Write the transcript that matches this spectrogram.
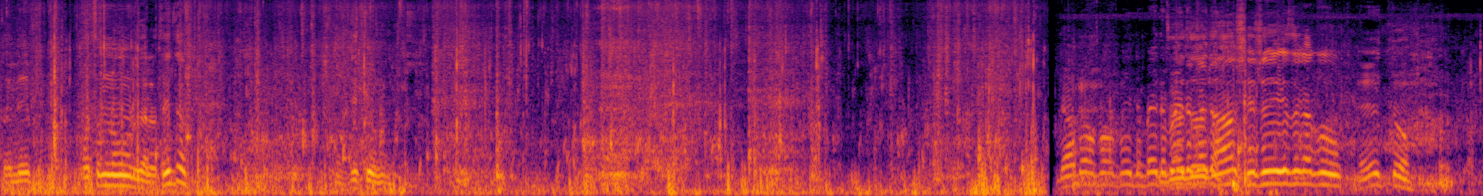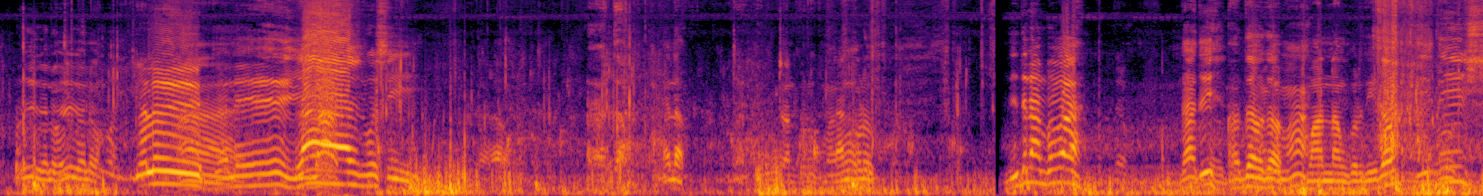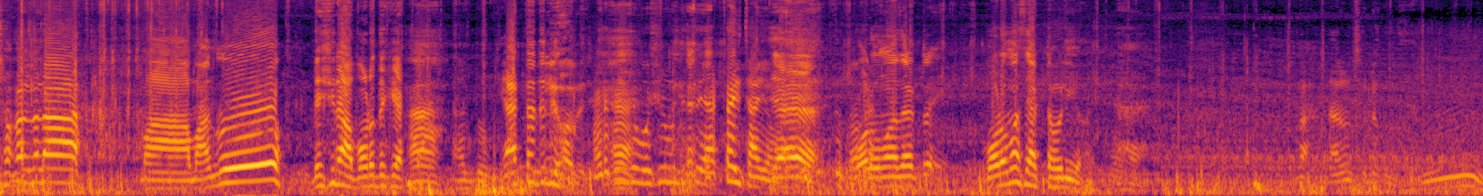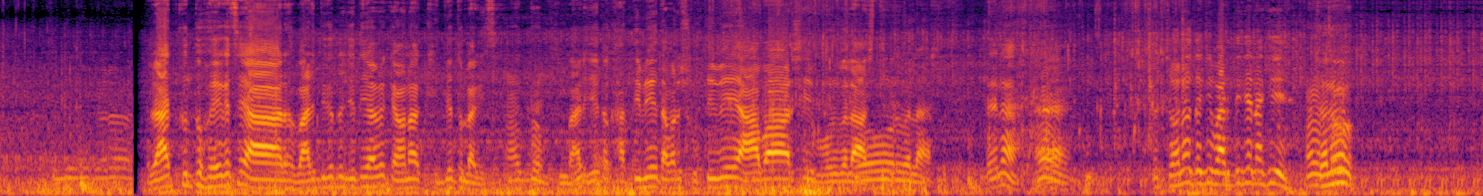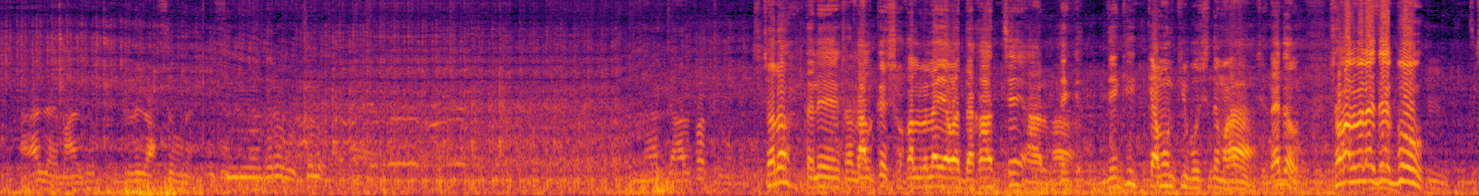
তাহলে প্রথম নম্বর গেল তাই তো? দ্বিতীয় নম্বর দাও দাও দাও, বেই দাও, বেই দাও, বেই দাও, দাও, বেই দাও। দাও, শেষ হয়ে গেছে কাকু। এই তো। হয়ে গেল হয়ে গেল। গেলে। গেলে লাশ বসি। না টান করুক মা টান গো। করুক। দিয়ে দিলাম বাবা। দাদি। দাও দাও মার নাম করে দিয়ে দাও। দিদি সকালবেলা। মা মাগো বেশি না বড় দেখে একটা। হ্যাঁ। একদম। একটা দিলি হবে। একটা হ্যাঁ। একটাই চাই হ্যাঁ। বড় মাছ একটা বড় মাছ একটা হলেই হয় বাহ, দারুণ ছিল কিন্তু। রাত কিন্তু হয়ে গেছে আর বাড়ির দিকে তো যেতে হবে কেননা খিদে তো লাগেছে। একদম। বাড়ি যেয়ে তো খাতিবে তারপরে শুতিবে আবার সেই ভোরবেলা আসতে ভোরবেলা তাই না? হ্যাঁ। তো চলো দেখি বাড়ির দিকে নাকি? হ্যাঁ, চলো। আ যায় মাছ ধর- আসছে মনে হয়। চলো। না, জাল পাচ্ছি চলো তাহলে কালকে সকালবেলায় আবার দেখা হচ্ছে আর দেখি- দেখি কেমন কি বসিতে মাছ হ্যাঁ। হচ্ছে তাই তো? সকালবেলায় দেখব।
